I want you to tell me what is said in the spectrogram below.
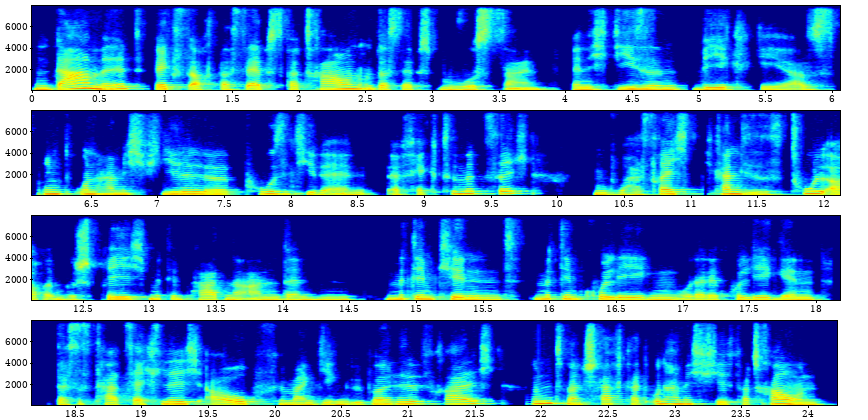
Und damit wächst auch das Selbstvertrauen und das Selbstbewusstsein, wenn ich diesen Weg gehe. Also es bringt unheimlich viele positive Effekte mit sich. Und du hast recht, ich kann dieses Tool auch im Gespräch mit dem Partner anwenden, mit dem Kind, mit dem Kollegen oder der Kollegin. Das ist tatsächlich auch für mein Gegenüber hilfreich. Und man schafft halt unheimlich viel Vertrauen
